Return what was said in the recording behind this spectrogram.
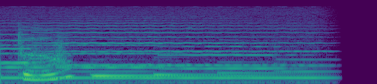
Boo?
